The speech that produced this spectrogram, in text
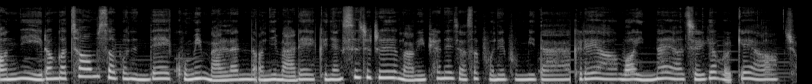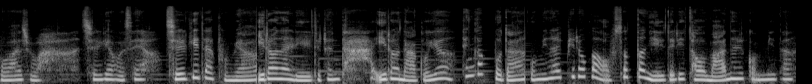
언니 이런 거 처음 써보는데 고민 말라는 언니 말에 그냥 스르르 마음이 편해져서 보내봅니다. 그래요. 뭐 있나요? 즐겨볼게요. 좋아 좋아. 즐겨보세요. 즐기다 보면 일어날 일들은 다 일어나고요. 생각보다 고민할 필요가 없었던 일들이 더 많을 겁니다.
